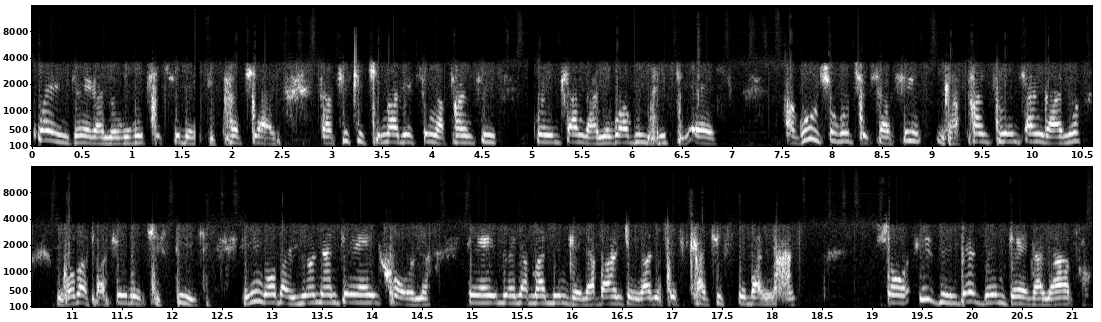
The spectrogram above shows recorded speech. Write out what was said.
kwenzeka lokuthi sibe iphathi yayo sasigijima ke singaphansi kwenhlangano kwakuyi-DDS akusho ukuthi sasingaphansi kwenhlangano ngoba sasiregistered ingoba iyona nto eyayikhona eyayilwela amalungelo abantu ngaleso sikhathi sisebancane. So izinto ezenzeka lapho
